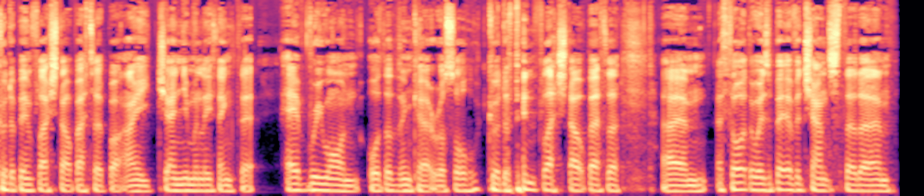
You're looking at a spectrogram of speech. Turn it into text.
could have been fleshed out better, but I genuinely think that everyone other than Kurt Russell could have been fleshed out better. Um, I thought there was a bit of a chance that um,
